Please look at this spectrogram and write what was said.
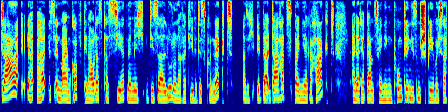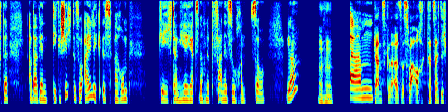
Da ist in meinem Kopf genau das passiert, nämlich dieser ludonarrative Disconnect. Also ich, da, da hat's bei mir gehakt. Einer der ganz wenigen Punkte in diesem Spiel, wo ich sagte, aber wenn die Geschichte so eilig ist, warum gehe ich dann hier jetzt noch eine Pfanne suchen. So, ne? Mhm. Ähm, Ganz genau. Also es war auch tatsächlich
